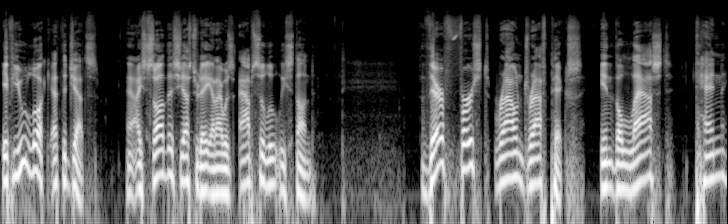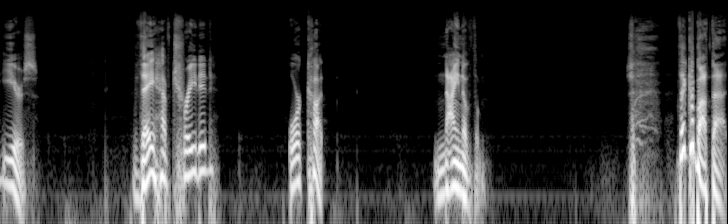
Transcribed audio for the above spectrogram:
if you look at the Jets, I saw this yesterday and I was absolutely stunned their first round draft picks in the last 10 years, they have traded or cut nine of them. Think about that.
